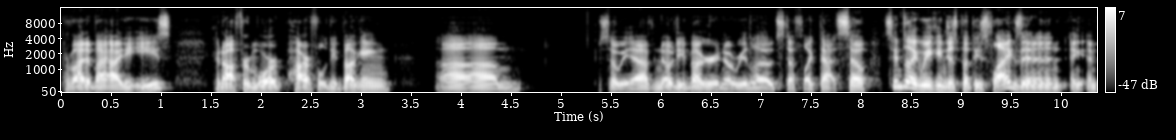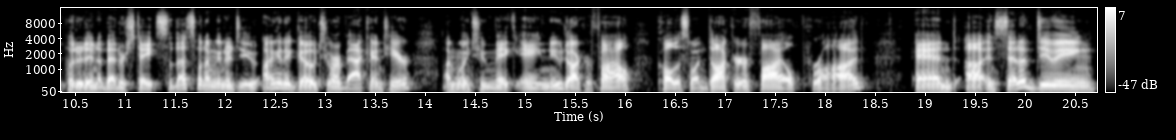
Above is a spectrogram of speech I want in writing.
provided by IDEs, can offer more powerful debugging. Um, so we have no debugger, no reload, stuff like that. So it seems like we can just put these flags in and, and, and put it in a better state. So that's what I'm going to do. I'm going to go to our backend here. I'm going to make a new Docker file, call this one Docker file prod. And uh, instead of doing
